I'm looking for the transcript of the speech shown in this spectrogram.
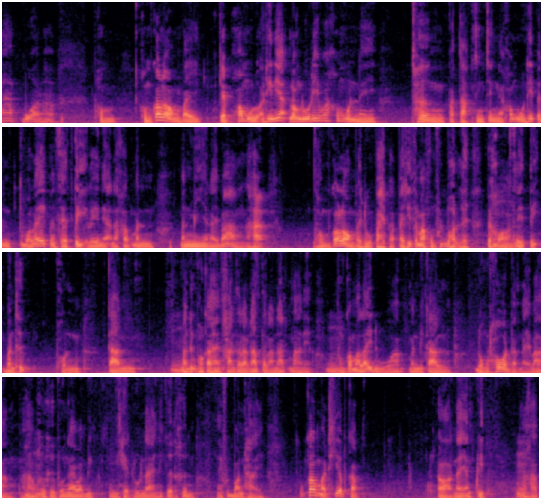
น่ากลัวนะครับ ผมผมก็ลองไปเก็บข้อมูลดูอันทีเนี้ยลองดูดิว่าข้อมูลในเชิงประจักษ์จริงๆเนี่ยข้อมูลที่เป็นตัวเลขเป็นสถิติเลยเนี่ยนะครับมันมันมียังไงบ้างนะคครัรับบผมก็ลองไปดูไปแบบไปที่สมาคมฟุตบอลเลย ไปขอสถิติบันทึกผลการบันทึกผลการแข่งขันแต่ละนัดแต่ละนัดมาเนี่ย ผมก็มาไล่ดูว่ามันมีการลงโทษแบบไหนบ้างนะครับก็คือพูดง่ายๆว่ามีมีเหตุรุนแรงที่เกิดขึ้นในฟุตบอลไทย ก็มาเทียบกับเอ่อในอังกฤษนะครับ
